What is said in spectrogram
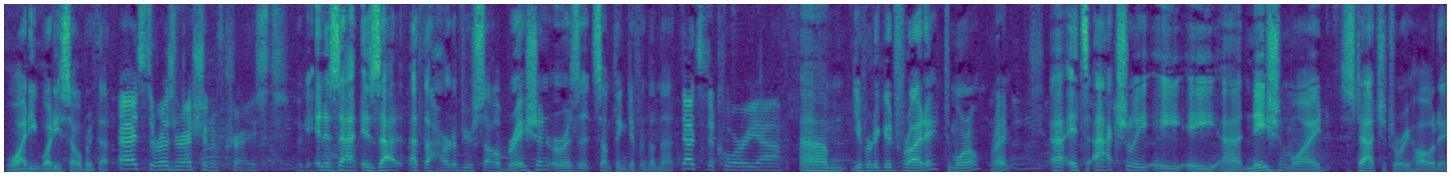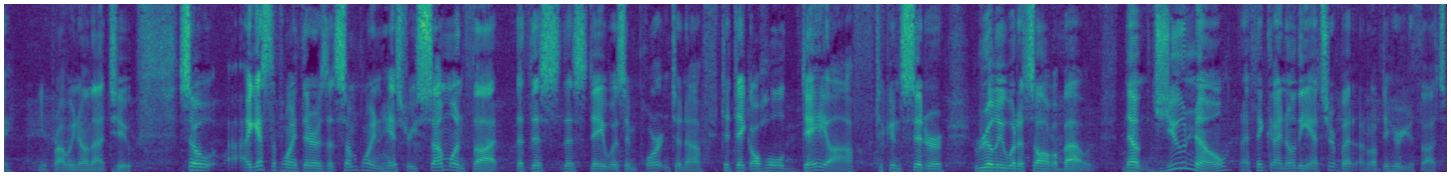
Why do you, why do you celebrate that? Uh, it's the resurrection of Christ. Okay, and is that is that at the heart of your celebration, or is it something different than that? That's the core, yeah. Um, you've heard of Good Friday tomorrow, right? Uh, it's actually a, a uh, nationwide statutory holiday. You probably know that too. So I guess the point there is at some point in history, someone thought that this this day was important enough to take a whole day off to consider really what it's all about. Now, do you know? I think I know the answer, but I'd love to hear your thoughts.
